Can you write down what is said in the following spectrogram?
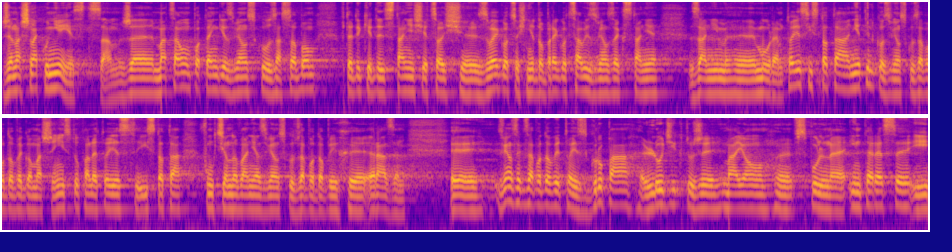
że na szlaku nie jest sam, że ma całą potęgę związku za sobą. Wtedy, kiedy stanie się coś y, złego, coś niedobrego, cały związek stanie za nim y, murem. To jest istota nie tylko Związku Zawodowego Maszynistów, ale to jest istota funkcjonowania związków zawodowych y, razem. Y, Związek zawodowy to jest grupa ludzi, którzy mają y, wspólne interesy i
